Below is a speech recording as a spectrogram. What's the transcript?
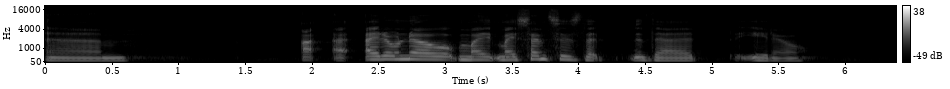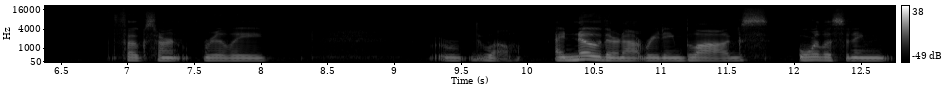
Um, I, I, I don't know. My my sense is that that you know, folks aren't really. Well, I know they're not reading blogs or listening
